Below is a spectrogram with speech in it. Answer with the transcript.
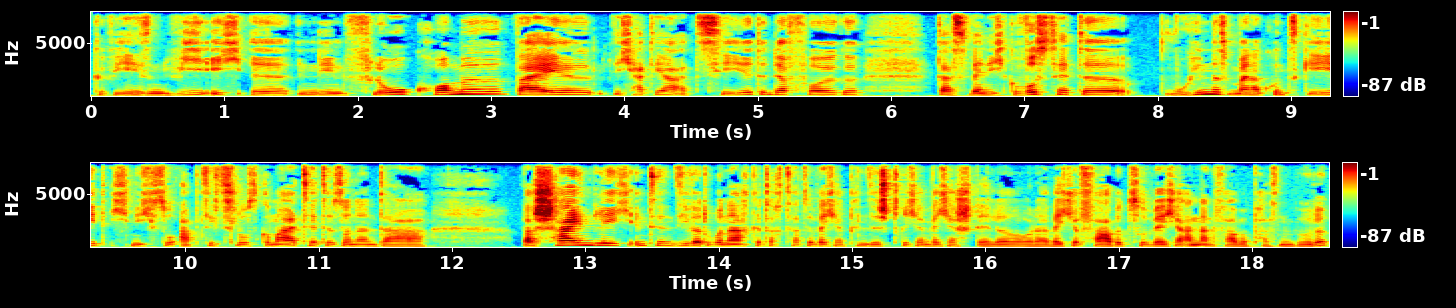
gewesen, wie ich äh, in den Flow komme, weil ich hatte ja erzählt in der Folge, dass wenn ich gewusst hätte, wohin das mit meiner Kunst geht, ich nicht so absichtslos gemalt hätte, sondern da wahrscheinlich intensiver drüber nachgedacht hatte, welcher Pinselstrich an welcher Stelle oder welche Farbe zu welcher anderen Farbe passen würde.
